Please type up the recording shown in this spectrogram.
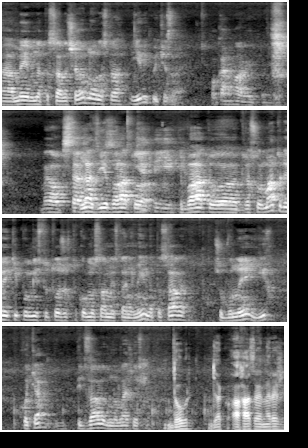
А ми їм написали ще одного листа. Є відповідь чи немає? Поки немає відповіді. Ми У нас є всі багато, об'єкти їхні. багато трансформаторів, які по місту теж в такому самому стані. Ми їм написали, щоб вони їх хоча б підвели в належний стан. Добре, дякую. А газові мережі?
